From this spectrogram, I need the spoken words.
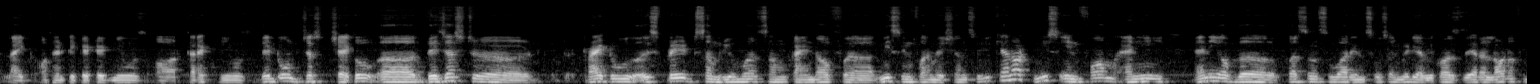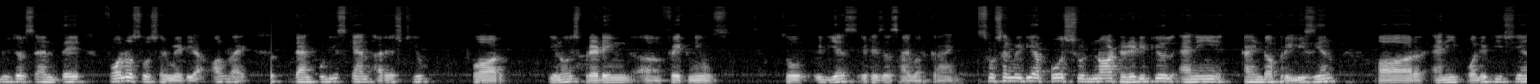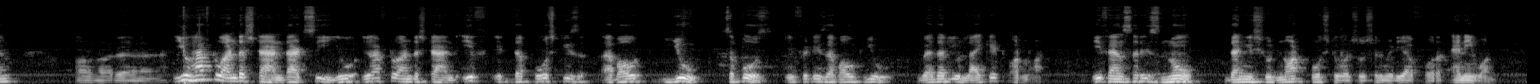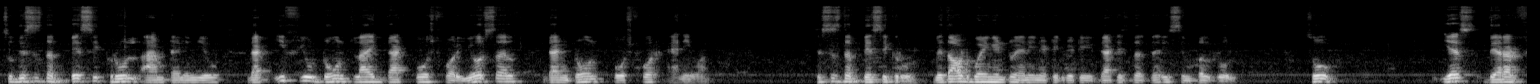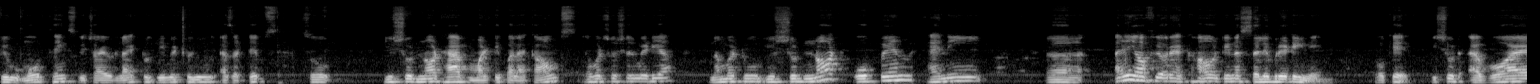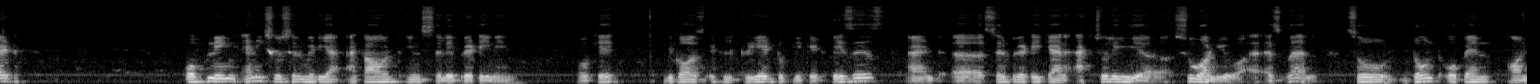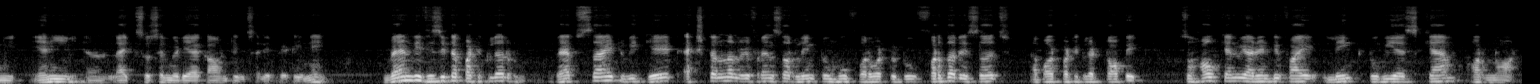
like authenticated news or correct news they don't just check. So uh, they just uh, try to spread some rumor some kind of uh, misinformation. So you cannot misinform any any of the persons who are in social media because there are a lot of users and they follow social media. All right. Then police can arrest you for you know spreading uh, fake news so it, yes it is a cyber crime. Social media posts should not ridicule any kind of religion or any politician or uh, you have to understand that. See you you have to understand if it, the post is about you suppose if it is about you whether you like it or not. If answer is no then you should not post over social media for anyone. So this is the basic rule i am telling you that if you don't like that post for yourself then don't post for anyone. This is the basic rule. Without going into any nitty gritty that is the very simple rule. So yes there are few more things which i would like to give it to you as a tips. So you should not have multiple accounts over social media. Number two you should not open any uh, any of your account in a celebrity name. Okay? You should avoid opening any social media account in celebrity name okay? Because it will create duplicate pages and uh, celebrity can actually uh, sue on you as well. So don't open on any uh, like social media account in celebrity name. When we visit a particular website we get external reference or link to move forward to do further research about particular topic. So how can we identify link to be a scam or not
